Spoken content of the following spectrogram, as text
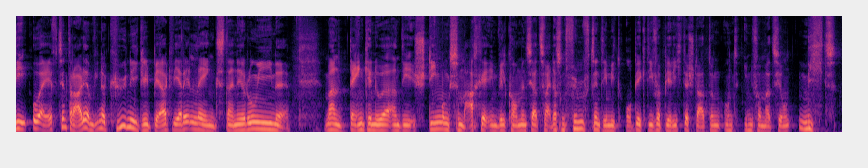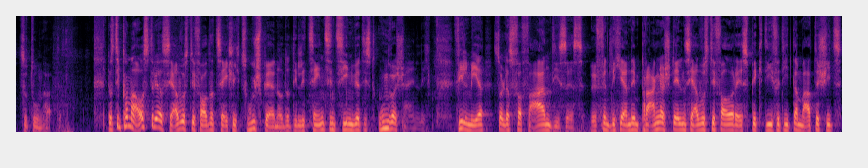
Die ORF-Zentrale am Wiener Künigelberg wäre längst eine Ruine. Man denke nur an die Stimmungsmache im Willkommensjahr 2015, die mit objektiver Berichterstattung und Information nichts zu tun hatte. Dass die Komma Austria Servus TV tatsächlich zusperren oder die Lizenz entziehen wird, ist unwahrscheinlich. Vielmehr soll das Verfahren dieses öffentliche an den Pranger stellen Servus TV respektive Dieter Mateschitz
